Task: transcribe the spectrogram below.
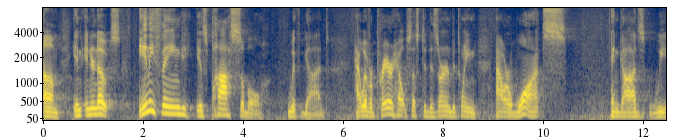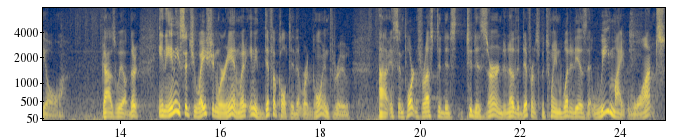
Um, in, in your notes, anything is possible with God. However, prayer helps us to discern between our wants and God's will. God's will. There, in any situation we're in, with any difficulty that we're going through, uh, it's important for us to, dis- to discern, to know the difference between what it is that we might want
